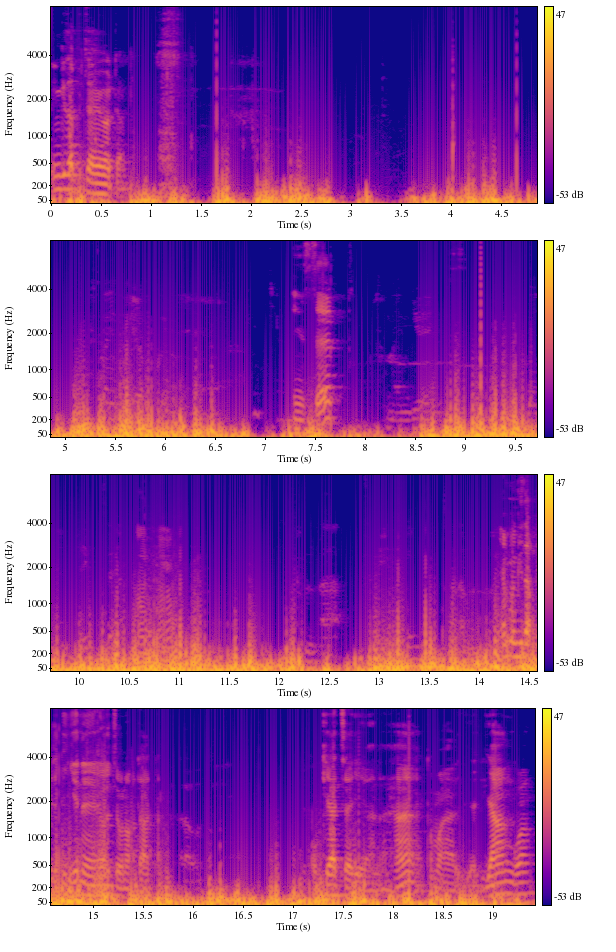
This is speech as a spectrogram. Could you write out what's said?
ingiza picha yoyote insert Mhm. hebu ingiza picha nyingine yoyote unaotaka ukiacha okay. ukiacha hii aha, kama ya jangwa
